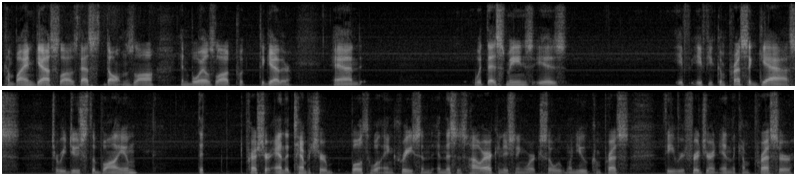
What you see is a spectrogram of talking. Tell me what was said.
combined gas laws. That's Dalton's law and Boyle's law put together. And what this means is if, if you compress a gas to reduce the volume, the pressure and the temperature both will increase. And, and this is how air conditioning works. So when you compress the refrigerant in the compressor,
